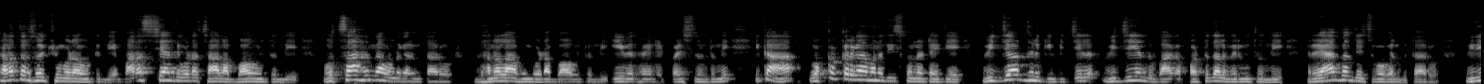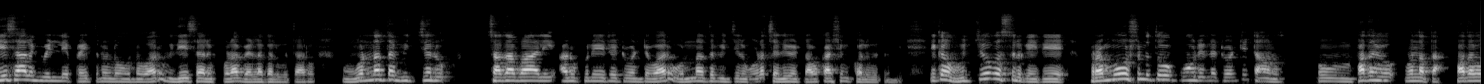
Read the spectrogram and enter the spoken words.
కలతర సౌఖ్యం కూడా ఉంటుంది. మనశ్శాంతి కూడా చాలా బాగుంటుంది. ఉత్సాహంగా ఉండగలుగుతారు. ధనలాభం కూడా బాగుంటుంది. ఈ విధమైన పరిస్థితి ఉంటుంది. ఇక ఒక్కొక్కరుగా మనం తీసుకున్నట్టయితే విద్యార్థులకి విద్య విద్యందు బాగా పట్టుదల పెరుగుతుంది. ర్యాంకులు తెచ్చుకోగలుగుతారు. విదేశాలకు వెళ్ళే ప్రయత్నంలో ఉన్నవారు విదేశాలకు కూడా వెళ్ళగలుగుతారు. ఉన్నత విద్యలు చదవాలి అనుకునేటటువంటి వారు ఉన్నత విద్యలు కూడా చదివే అవకాశం కలుగుతుంది. ఇక ఉద్యోగస్తులకైతే ప్రమోషన్తో కూడినటువంటి టాను పదవి ఉన్నత పదవి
